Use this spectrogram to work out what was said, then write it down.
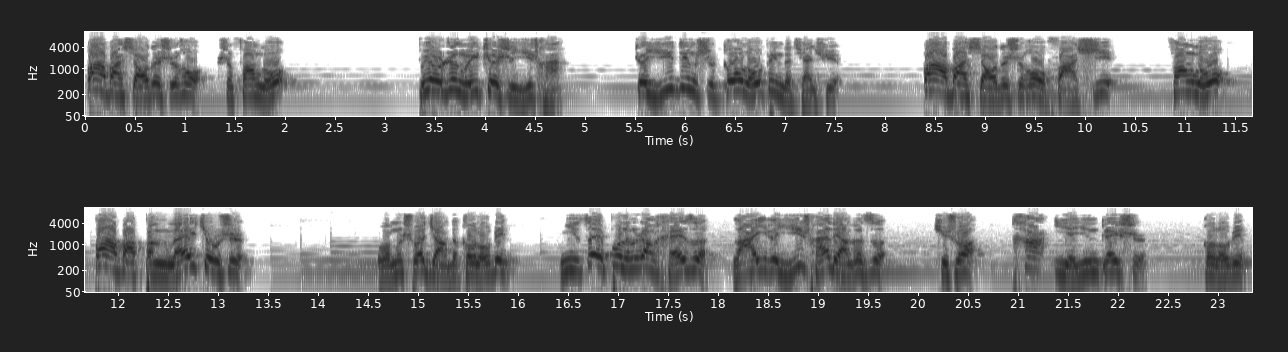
爸爸小的时候是方颅，不要认为这是遗传，这一定是佝偻病的前驱。爸爸小的时候发稀、方颅，爸爸本来就是我们所讲的佝偻病。你再不能让孩子拿一个遗传两个字去说，他也应该是佝偻病，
